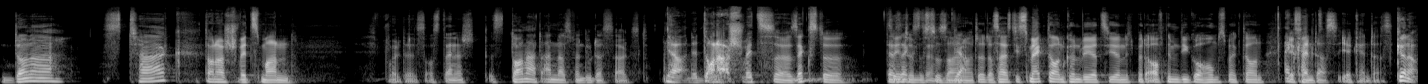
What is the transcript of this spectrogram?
Donnerstag. Donnerschwitzmann. Ich wollte es aus deiner, St- es donnert anders, wenn du das sagst. Ja, der Donnerschwitz, äh, sechste, Der zehnte sechste, müsste sein ja. heute. Das heißt, die Smackdown können wir jetzt hier nicht mit aufnehmen, die Go Home Smackdown. Ihr Exakt. kennt das, ihr kennt das. Genau.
